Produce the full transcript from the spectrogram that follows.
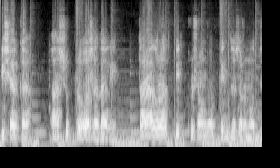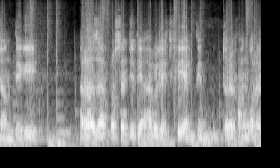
বিশাখা আর সুপ্রভাষা দাগে। তারাগড়ত ভিক্ষু সংঘ পিণ্ডচরণত যান দেখি রাজা প্রসেনজিৎ আবিলেজ খেয়ে একদিন বুদ্ধরে ফাঙ্গরে।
